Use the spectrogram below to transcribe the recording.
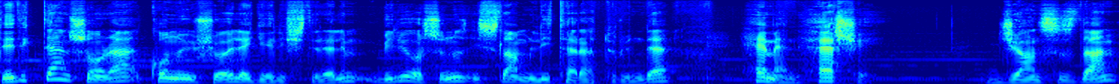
Dedikten sonra konuyu şöyle geliştirelim. Biliyorsunuz İslam literatüründe hemen her şey, cansızdan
